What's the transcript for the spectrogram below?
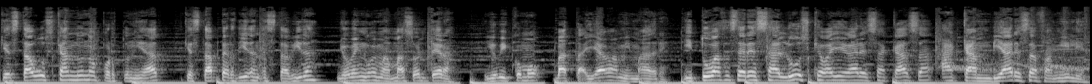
que está buscando una oportunidad que está perdida en esta vida. Yo vengo de mamá soltera. Yo vi cómo batallaba mi madre. Y tú vas a ser esa luz que va a llegar a esa casa a cambiar esa familia.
